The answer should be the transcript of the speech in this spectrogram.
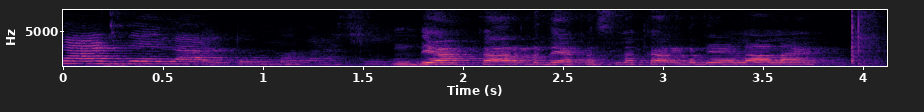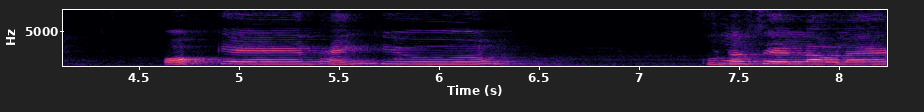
कार्ड. द्या कार्ड द्या. कसलं कार्ड द्यायला आलाय? ओके थँक्यू कुठं सेल लावलाय?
